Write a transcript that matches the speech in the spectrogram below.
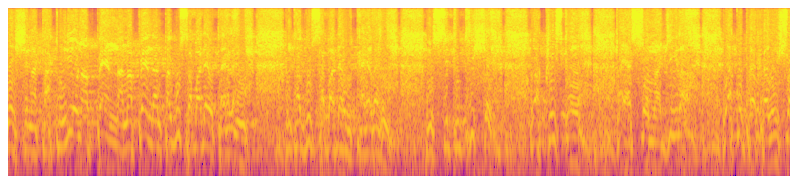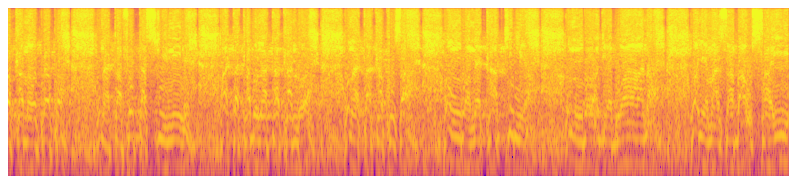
na ishirini na tatu. Ndio napenda napenda. Nitagusa baadaye utaelewa. Nitagusa baadaye utaelewa. Msitutishe wakristo haya sio majira ya kupeperushwa kama upepo unatafuta sijui nini. Hata kama unataka ndoa unataka kuzaa mungu amekaa kimya. Mngoje bwana wenye madhabahu sahihi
